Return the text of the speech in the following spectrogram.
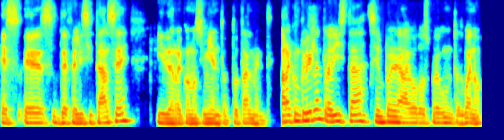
Es, es de felicitarse y de reconocimiento, totalmente. Para concluir la entrevista, siempre hago dos preguntas. Bueno,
